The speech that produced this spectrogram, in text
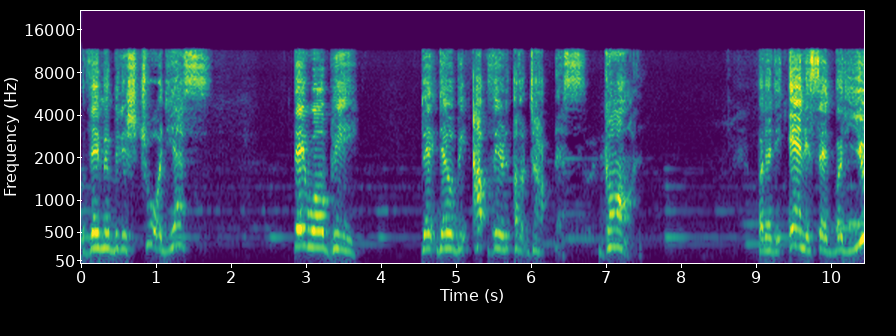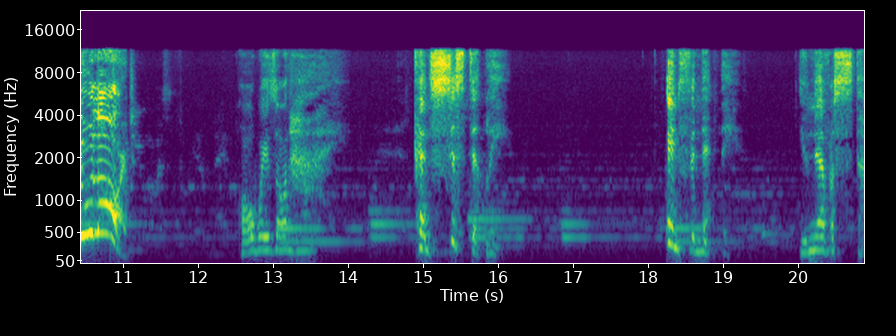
but they may be destroyed. Yes, they will be. They, they will be out there in other darkness, gone. But at the end, it said, But you, Lord, always on high, consistently, infinitely. You never stop.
